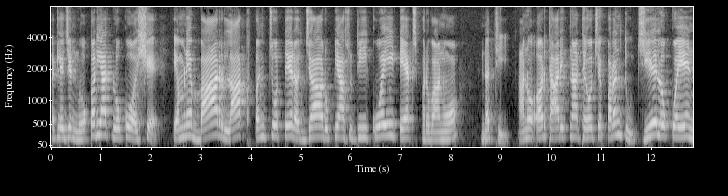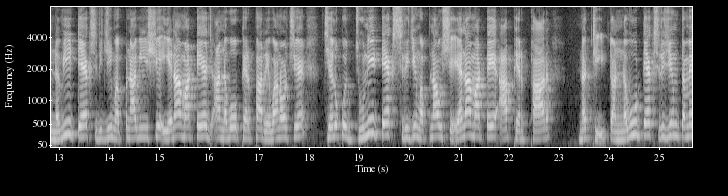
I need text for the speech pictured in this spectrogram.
એટલે જે નોકરિયાત લોકો હશે, એમણે બાર લાખ પંચોતેર હજાર રૂપિયા સુધી કોઈ ટેક્સ ભરવાનો નથી. આનો અર્થ આ રીતના થયો છે, પરંતુ જે લોકોએ નવી ટેક્સ રિજીમ અપનાવી છે, એના માટે જ આ નવો ફેરફાર રહેવાનો છે. જે લોકો જૂની ટેક્સ રિઝિમ અપનાવશે, એના માટે આ ફેરફાર નથી. તો આ નવું ટેક્સ રિઝિમ તમે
